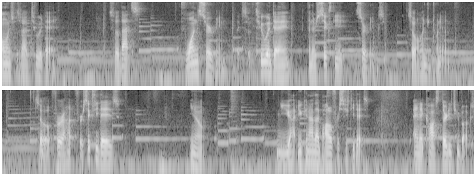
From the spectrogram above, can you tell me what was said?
only supposed to have two a day. So that's one serving. Like so two a day and there's 60 servings so 120 of them so for a, for 60 days you know you, ha- you can have that bottle for 60 days and it costs 32 bucks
